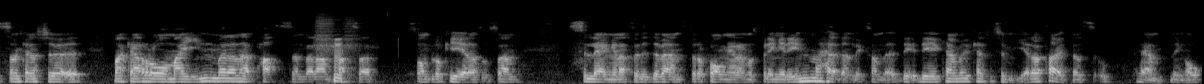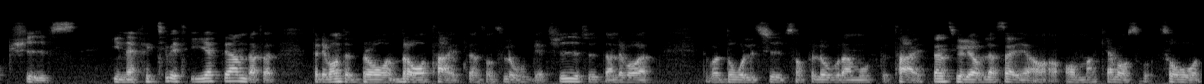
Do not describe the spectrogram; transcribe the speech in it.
som kanske man kan rama in med den här passen där han passar som blockeras och sen slänger han sig lite vänster och fångar den och springer in med den. Liksom. Det, det kan väl kanske summera Titans upphämtning och Chiefs ineffektivitet i andra. För, för det var inte ett bra, bra Titan som slog ett Chiefs utan det var ett, det var ett dåligt Chiefs som förlorade mot Titan skulle jag vilja säga om man kan vara så, så hård.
